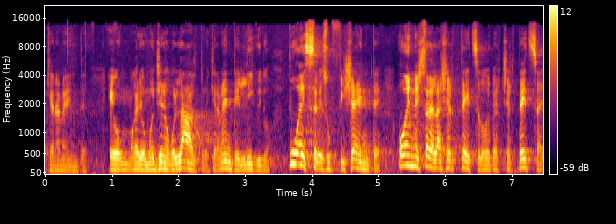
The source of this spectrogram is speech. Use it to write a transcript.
chiaramente, è magari omogeneo con l'altro, chiaramente è liquido, può essere sufficiente o è necessaria la certezza, dove per certezza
